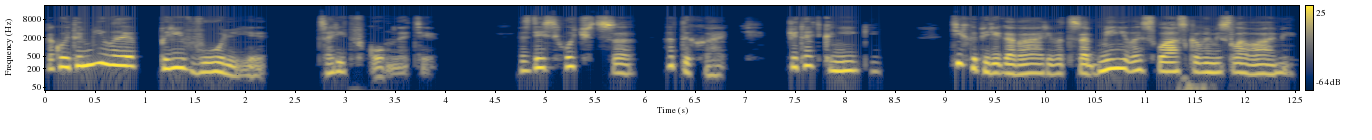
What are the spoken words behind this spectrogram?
Какое-то милое приволье царит в комнате. Здесь хочется отдыхать, читать книги, тихо переговариваться, обмениваясь ласковыми словами.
